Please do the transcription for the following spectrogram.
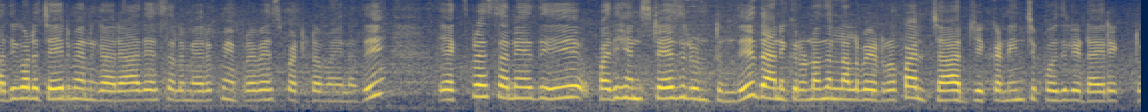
అది కూడా చైర్మన్ గారి ఆదేశాల మేరకు మేము ప్రవేశపెట్టడం అయినది. ఎక్స్ప్రెస్ అనేది పదిహేను స్టేజ్లు ఉంటుంది. దానికి రెండు వందల నలభై ఏడు రూపాయలు ఛార్జ్ ఇక్కడ నుంచి పొదిలి డైరెక్ట్.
